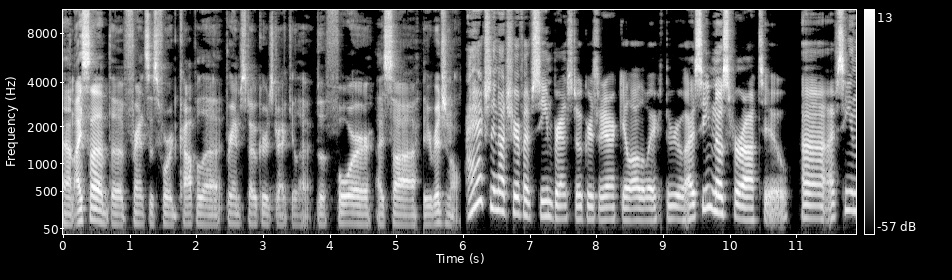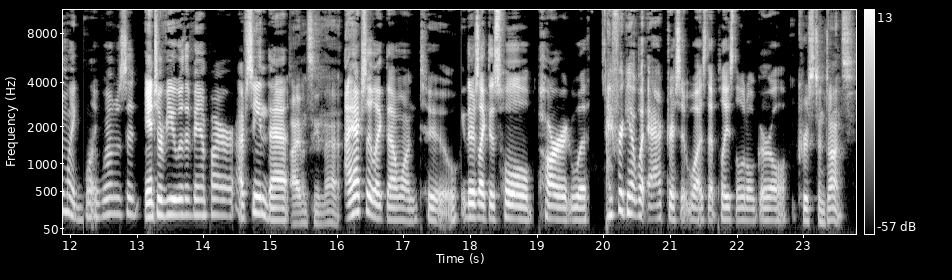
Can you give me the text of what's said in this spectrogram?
Um, I saw the Francis Ford Coppola, Bram Stoker's Dracula before I saw the original. I'm actually not sure if I've seen Bram Stoker's Dracula all the way through. I've seen Nosferatu. Uh, I've seen like like what was it? Interview with a Vampire. I've seen that. I haven't seen that. I actually like that one too. There's like this whole part with I forget what actress it was that plays the little girl. Kirsten Dunst.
